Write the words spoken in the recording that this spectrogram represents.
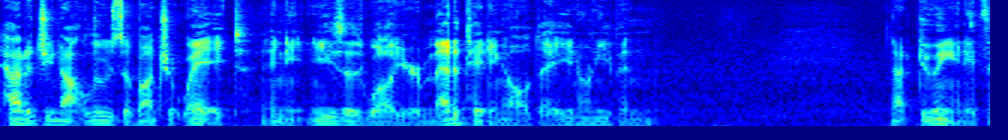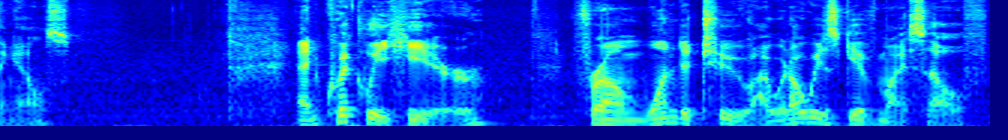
How did you not lose a bunch of weight? And he says, well, you're meditating all day. You don't even not doing anything else. And quickly here, from 1 to 2, I would always give myself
